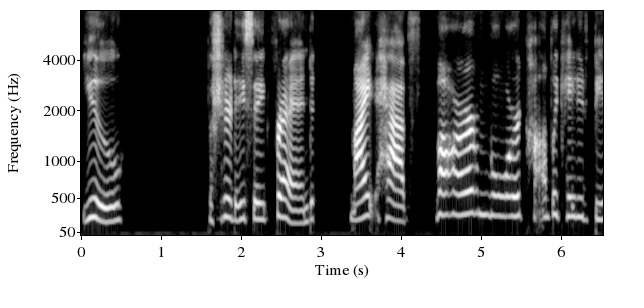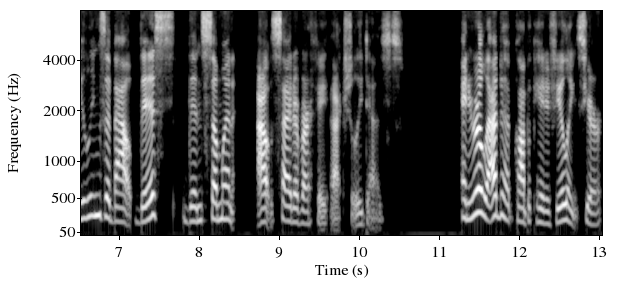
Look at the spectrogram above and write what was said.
You, the day say friend, might have far more complicated feelings about this than someone outside of our faith actually does. And you're allowed to have complicated feelings here.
